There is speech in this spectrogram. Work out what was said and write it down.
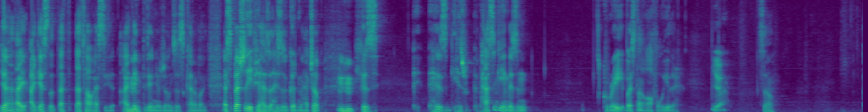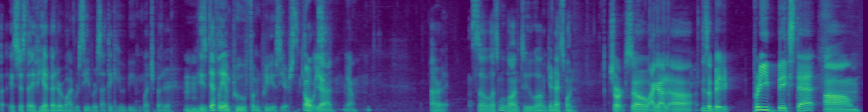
yeah. I, I guess that, that that's how I see it. I think that Daniel Jones is kind of like, especially if he has a, has a good matchup, because his his passing game isn't great, but it's not awful either. yeah, So it's just that if he had better wide receivers, I think he would be much better. He's definitely improved from previous years. oh yeah, yeah, All right. So let's move on to um, your next one. sure. So I got uh this is a big, pretty big stat. Um,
